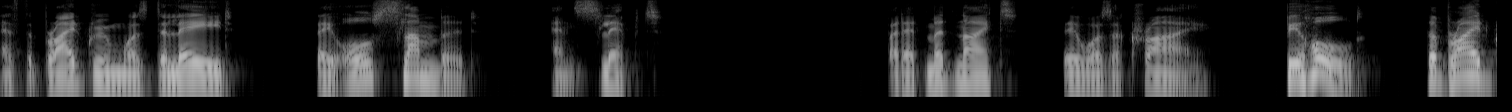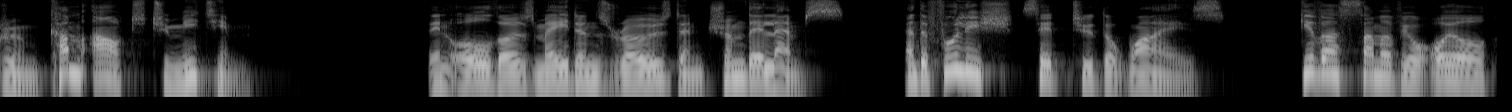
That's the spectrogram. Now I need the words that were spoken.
As the bridegroom was delayed, they all slumbered and slept. But at midnight there was a cry Behold, the bridegroom, come out to meet him. Then all those maidens rose and trimmed their lamps. And the foolish said to the wise, Give us some of your oil,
